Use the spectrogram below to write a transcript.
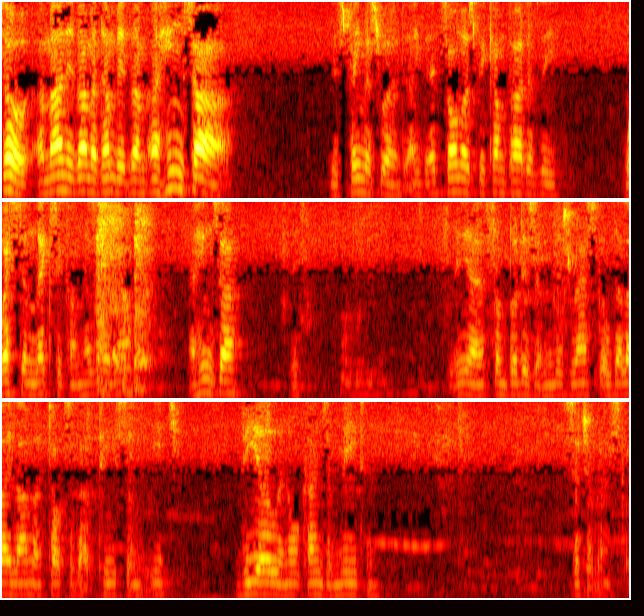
So, amanivam adambitvam ahimsa, this famous word, it's almost become part of the Western lexicon, hasn't it now? Ahimsa, yeah, it's from Buddhism. This rascal Dalai Lama talks about peace and eats veal and all kinds of meat. And such a rascal.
